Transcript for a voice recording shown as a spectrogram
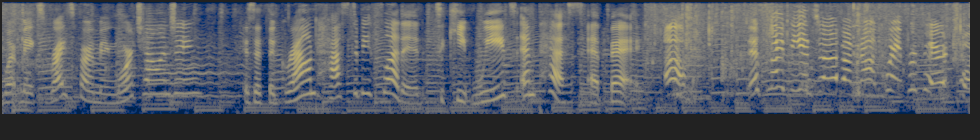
What makes rice farming more challenging is that the ground has to be flooded to keep weeds and pests at bay. Oh, this might be a job I'm not quite prepared for.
